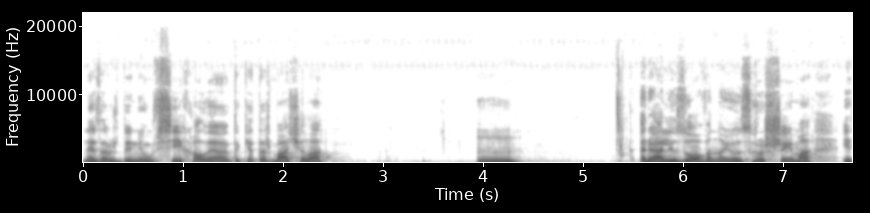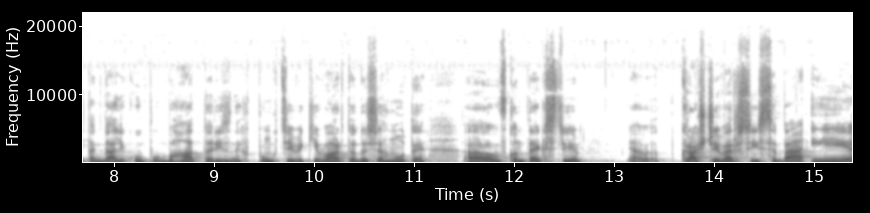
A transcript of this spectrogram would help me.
Не завжди не у всіх, але таке теж бачила. Реалізованою з грошима і так далі. Купу багато різних пунктів, які варто досягнути е, в контексті е, кращої версії себе. І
